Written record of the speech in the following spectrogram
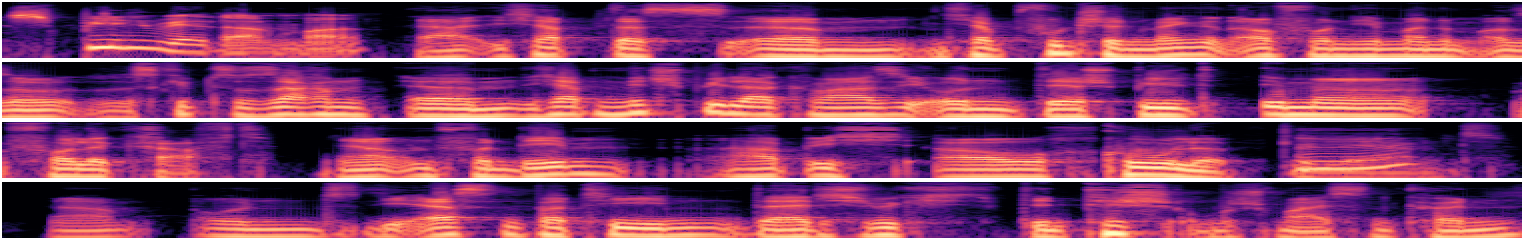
Spielen wir dann mal. Ja, ich habe das, ähm, ich habe Food Chain Magnet auch von jemandem, also es gibt so Sachen, ähm, ich habe einen Mitspieler quasi und der spielt immer volle Kraft. Ja, und von dem habe ich auch Kohle gelernt. Mhm. Ja, und die ersten Partien, da hätte ich wirklich den Tisch umschmeißen können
